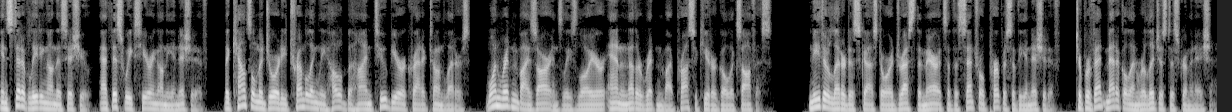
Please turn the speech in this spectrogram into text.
Instead of leading on this issue, at this week's hearing on the initiative, the Council majority tremblingly huddled behind two bureaucratic toned letters, one written by Czar Inslee's lawyer and another written by Prosecutor Golik's office. Neither letter discussed or addressed the merits of the central purpose of the initiative to prevent medical and religious discrimination.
